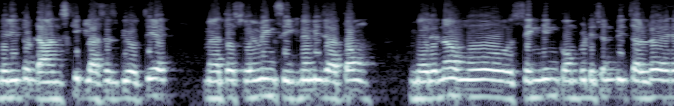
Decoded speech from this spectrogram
मेरी तो डांस की क्लासेस भी होती है, मैं तो स्विमिंग सीखने भी जाता हूँ, मेरे ना वो सिंगिंग कंपटीशन भी चल रहे,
